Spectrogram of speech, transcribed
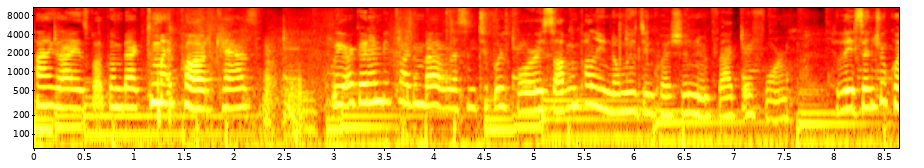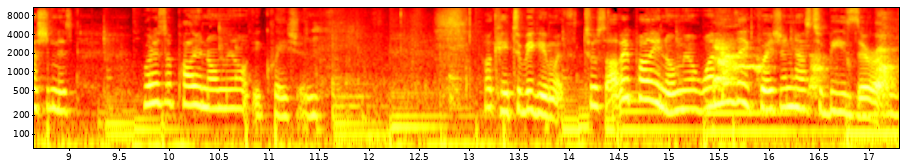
Hi guys, welcome back to my podcast. We are going to be talking about lesson 2.4, solving polynomials in question in factor form. So the essential question is, what is a polynomial equation? Okay, to begin with, to solve a polynomial, one of the equation has to be zero.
